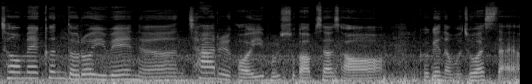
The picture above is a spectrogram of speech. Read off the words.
처음에 큰 도로 이외에는 차를 거의 볼 수가 없어서 그게 너무 좋았어요.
